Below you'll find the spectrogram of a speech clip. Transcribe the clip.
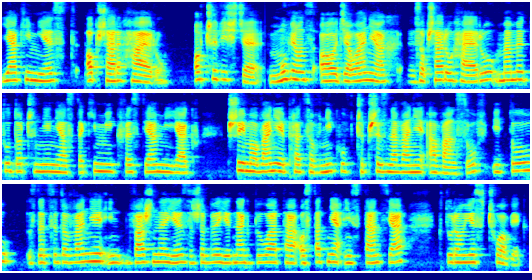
jakim jest obszar HR-u. Oczywiście, mówiąc o działaniach z obszaru HR-u, mamy tu do czynienia z takimi kwestiami jak przyjmowanie pracowników czy przyznawanie awansów, i tu zdecydowanie ważne jest, żeby jednak była ta ostatnia instancja, którą jest człowiek.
